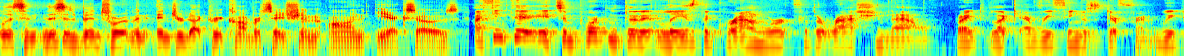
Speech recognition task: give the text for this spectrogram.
listen, this has been sort of an introductory conversation on EXOs. I think that it's important that it lays the groundwork for the rationale, right? Like everything is different. We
